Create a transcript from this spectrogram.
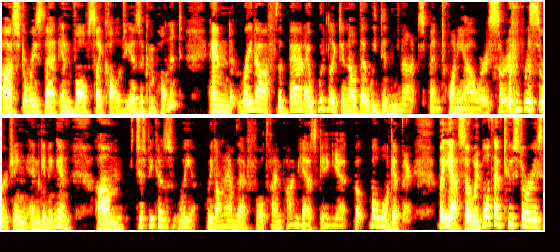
Uh, stories that involve psychology as a component. And right off the bat, I would like to note that we did not spend 20 hours sort of researching and getting in, um, just because we we don't have that full time podcast gig yet. But but we'll get there. But yeah, so we both have two stories,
